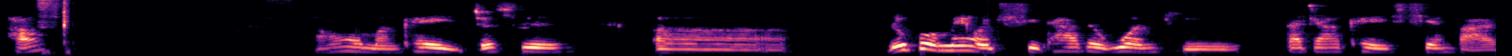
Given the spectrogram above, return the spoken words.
好，然后我们可以就是呃，如果没有其他的问题，大家可以先把。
